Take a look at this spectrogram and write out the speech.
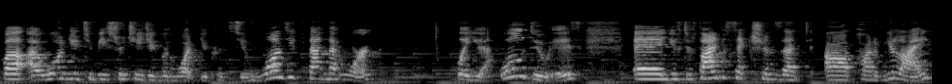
but I want you to be strategic with what you consume. Once you've done that work, what you will do is uh, you have to find the sections that are part of your life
